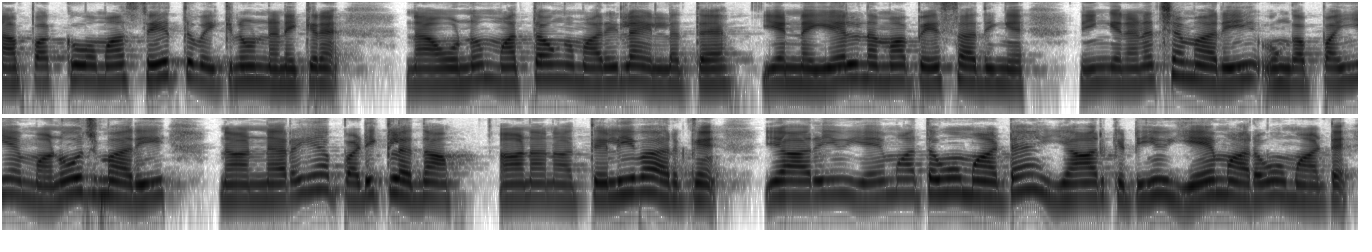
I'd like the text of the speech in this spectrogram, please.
நான் பக்குவமாக சேர்த்து வைக்கணும்னு நினைக்கிறேன். நான் ஒன்றும் மற்றவங்க மாதிரிலாம் இல்லைத்த என்னை ஏளனமாக பேசாதீங்க. நீங்கள் நினச்ச மாதிரி உங்கள் பையன் மனோஜ் மாதிரி நான் நிறையா படிக்கல தான். ஆனால் நான் தெளிவாக இருக்கேன். யாரையும் ஏமாற்றவும் மாட்டேன் யார்கிட்டையும் ஏமாறவும் மாட்டேன்.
